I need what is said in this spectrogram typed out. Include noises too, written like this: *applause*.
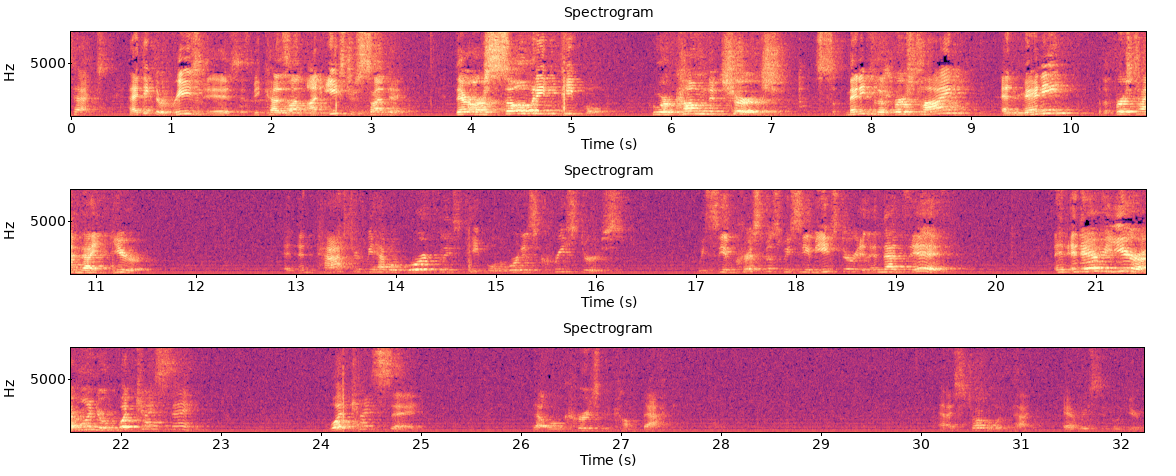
text. And I think the reason is, is because on, on Easter Sunday, there are so many people who are coming to church, many for the first time, and many for the first time that year. And, and pastors, we have a word for these people. The word is Chreasters. We see them Christmas, we see them Easter, and, and that's it. And, and every year I wonder, what can I say? What can I say that will encourage them to come back? And I struggle with that every single year.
